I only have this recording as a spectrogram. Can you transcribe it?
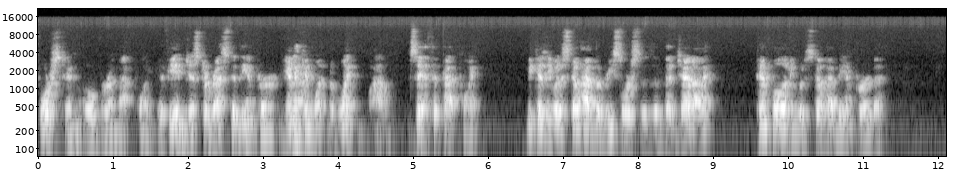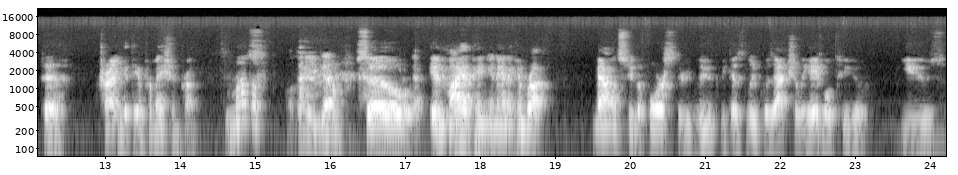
forced him over in that point. If he had just arrested the emperor, Anakin wouldn't have went Wow. Sith at that point because he would have still had the resources of the Jedi temple, and he would have still had the emperor to to try and get the information from. Mother. Well, there you go. So, in my opinion, Anakin brought balance to the Force through Luke because Luke was actually able to use.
